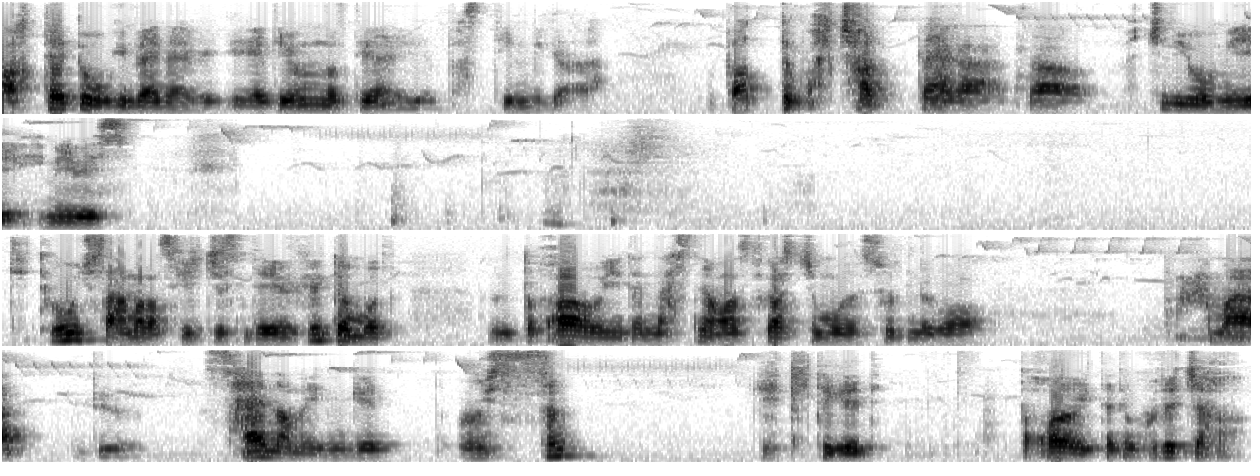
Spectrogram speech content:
артад үг юм байна. Тэгээд юм нь бол бас тийм нэг боддог болцоод байгаа. За очив юу хэмээвээс түүнч амар бас хэлжсэн. Тэгээд ерөөхдөө бол тухайн үеийн насны онцлогоос ч юм уу эсвэл нөгөө хамаа сайн намыг ингээд уйссан Гэтэл тэгээд тухайн үед тэг хүлээж авах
